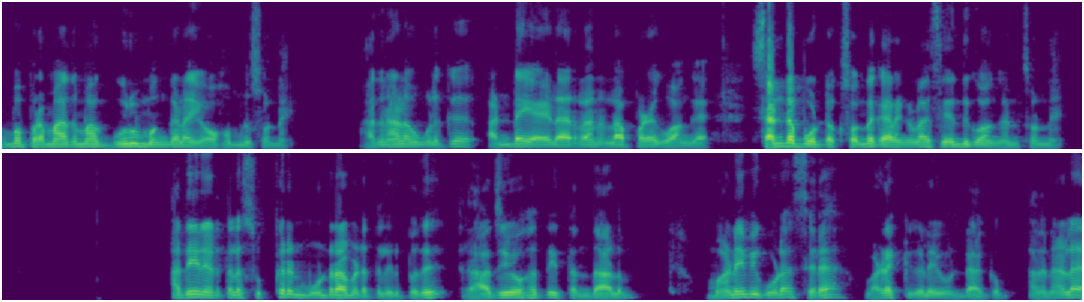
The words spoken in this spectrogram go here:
ரொம்ப பிரமாதமாக குரு மங்கள யோகம்னு சொன்னேன். அதனால் உங்களுக்கு அண்டை அயலாரெலாம் நல்லா பழகுவாங்க. சண்டை போட்ட சொந்தக்காரங்களாம் சேர்ந்துக்குவாங்கன்னு சொன்னேன். அதே நேரத்தில் சுக்கிரன் மூன்றாம் இடத்தில் இருப்பது ராஜயோகத்தை தந்தாலும் மனைவி கூட சில வழக்குகளை உண்டாக்கும். அதனால்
